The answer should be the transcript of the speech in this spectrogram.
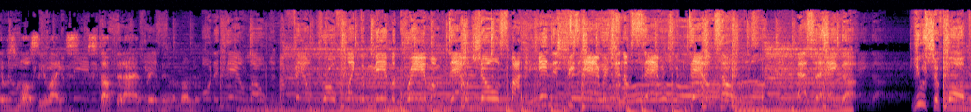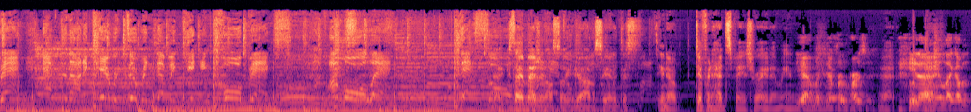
it was mostly like stuff that I had written in the moment. I found growth like a mammogram. I'm Dow Jones. My industry's average and I'm savage with Dow tones. That's a hang up. You should fall back, acting out of character and never getting callbacks. I'm all that. Because I imagine also you're obviously at this, you know, different headspace, right? I mean, yeah, I'm a different person. Yeah. You know, what I mean, like I'm,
